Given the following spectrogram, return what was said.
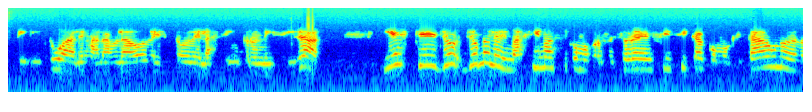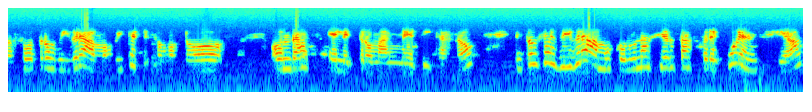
espirituales han hablado de esto de la sincronicidad. Y es que yo, yo me lo imagino así como profesora de física, como que cada uno de nosotros vibramos, viste que somos todos ondas electromagnéticas, ¿no? Entonces vibramos con una cierta frecuencia,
